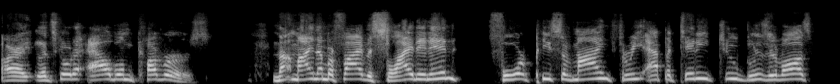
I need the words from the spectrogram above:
All right, let's go to album covers. Not my number five is Slide It In, four Peace of Mind, three Appetite, two Blizzard of Oz,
